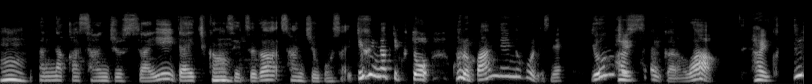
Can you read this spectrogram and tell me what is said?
うん。真ん中30歳第一関節が35歳、っていうふうになっていくとこの晩年の方ですね40歳からははい。薬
